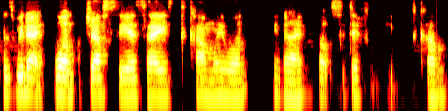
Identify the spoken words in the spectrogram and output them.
because we don't want just CSAs to come. We want you know lots of different people to come.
